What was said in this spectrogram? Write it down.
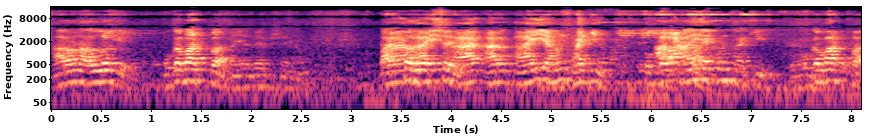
আরন আল্লোকে ওকে বাটপা আর- ব্যবসায়ী আর- আর আই এখন থাকি। আমি এখন থাকি। ওকে বাটপা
